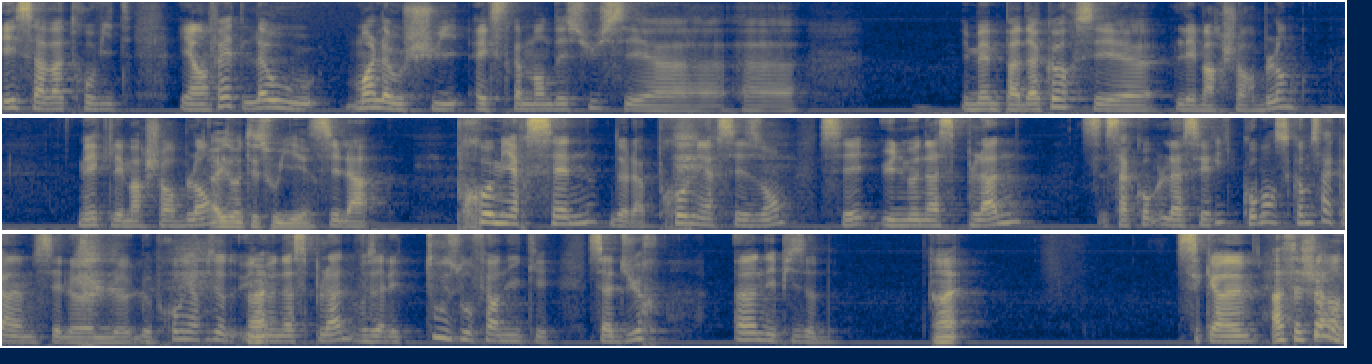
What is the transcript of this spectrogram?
et ça va trop vite. Et en fait, là où, moi, là où je suis extrêmement déçu, c'est. euh, euh, et même pas d'accord, c'est euh, les marcheurs blancs. Mec, les marcheurs blancs, Ah, ils ont été souillés. c'est la première scène de la première saison, c'est une menace plane. Ça, la série commence comme ça quand même. C'est le, le- le premier épisode, une Ouais. menace plane. Vous allez tous vous faire niquer. Ça dure un épisode. Ouais. C'est quand même Ah, c'est chaud. en,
